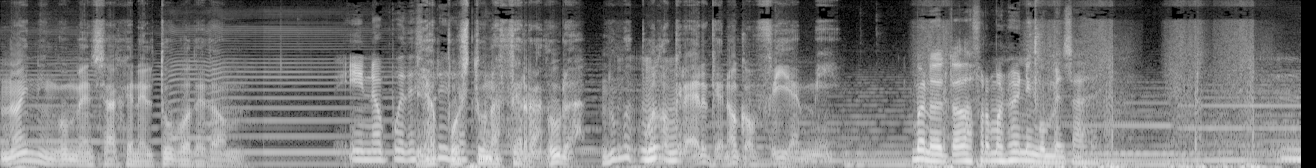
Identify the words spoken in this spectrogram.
No hay ningún mensaje en el tubo de Dom. Y no puedes Le ha puesto una cerradura. No me puedo Mm, mm. creer que no confíe en mí. Bueno, de todas formas no hay ningún mensaje. Mm.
